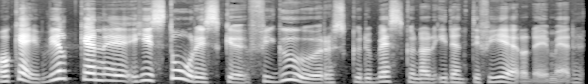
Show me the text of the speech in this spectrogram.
Okej, vilken eh, historisk eh, figur skulle du bäst kunna identifiera dig med?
